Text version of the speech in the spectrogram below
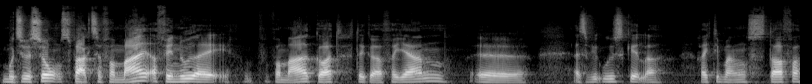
motivationsfaktor for mig at finde ud af, hvor meget godt det gør for hjernen. Øh, altså vi udskiller rigtig mange stoffer,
